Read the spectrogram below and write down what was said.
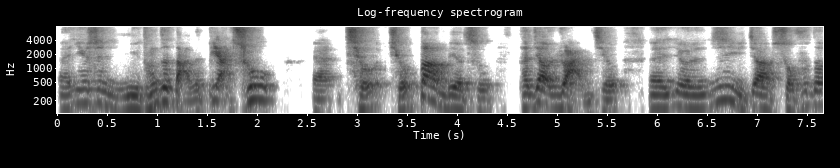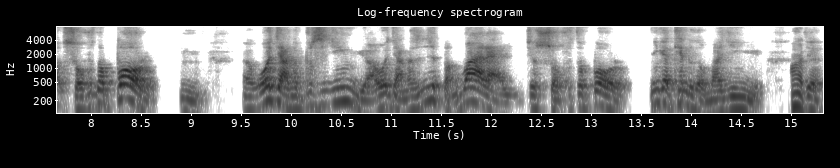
呃，因为是女同志打的比较粗，呃，球球棒比较粗。它叫软球，呃，用日语叫手扶的手扶的 ball，嗯，呃，我讲的不是英语啊，我讲的是日本外来语，就手扶的 ball，应该听得懂吧？英语啊，对，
